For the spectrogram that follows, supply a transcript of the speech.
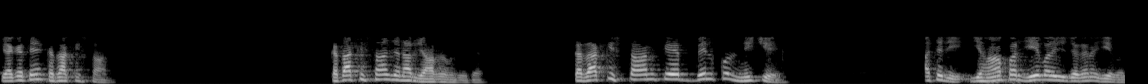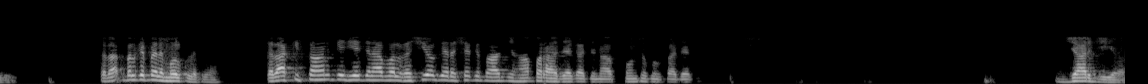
क्या कहते हैं? कजाकिस्तान। कजाकिस्तान जनाब यहाँ पे मौजूद है। कजाकिस्तान के बिल्कुल नीचे। अच्छा जी, यहाँ पर ये वाली जगह ना, ये वाली। बल्कि पहले मुल्क लेते हैं। कजाकिस्तान के ये जनाब वाला रशिया हो गया रशिया के बाद यहाँ पर आ जाएगा जनाब, कौन सा मुल्क आ जाएगा? जॉर्जिया।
